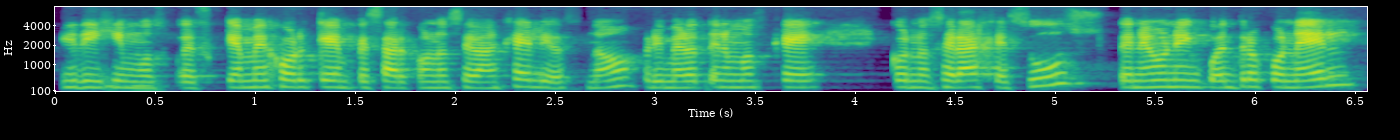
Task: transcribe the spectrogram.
y dijimos, pues qué mejor que empezar con los evangelios, ¿no? Primero tenemos que conocer a Jesús, tener un encuentro con Él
